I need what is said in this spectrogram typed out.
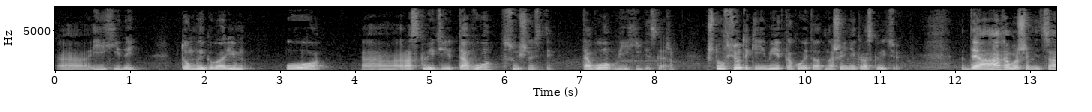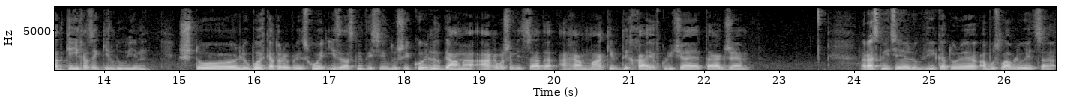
э, ехидой, то мы говорим о э, раскрытии того в сущности, того в ехиде, скажем, что все-таки имеет какое-то отношение к раскрытию. Деагава шамицад кейхаза гилуим что любовь, которая происходит из раскрытой сил души. Койлил гамма агаваша мицата агамакив дыхаю, включая также раскрытие любви, которое обуславливается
